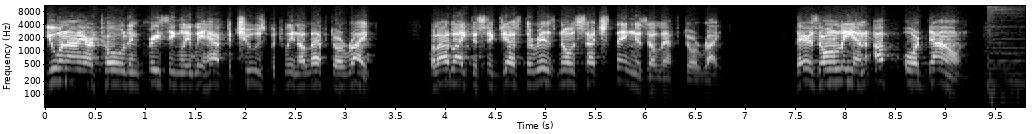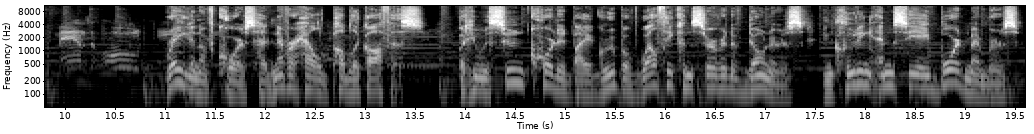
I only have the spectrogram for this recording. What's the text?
You and I are told increasingly we have to choose between a left or right. Well, I'd like to suggest there is no such thing as a left or right. There's only an up or down. Man's old. Reagan, of course, had never held public office, but he was soon courted by a group of wealthy conservative donors, including MCA board members,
